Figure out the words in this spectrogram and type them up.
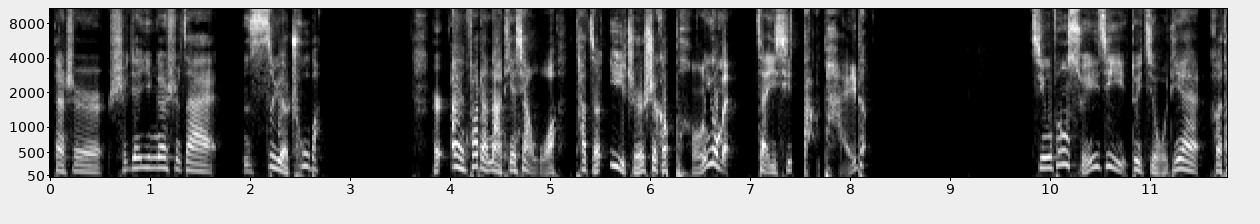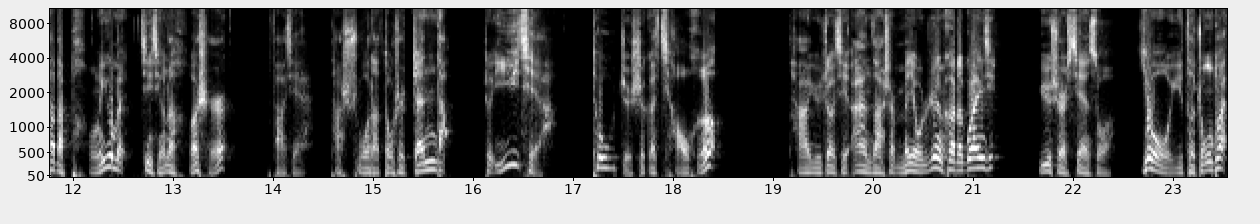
但是时间应该是在。四月初吧，而案发的那天下午，他则一直是和朋友们在一起打牌的。警方随即对酒店和他的朋友们进行了核实，发现他说的都是真的，这一切啊都只是个巧合，他与这起案子是没有任何的关系。于是线索又一次中断，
